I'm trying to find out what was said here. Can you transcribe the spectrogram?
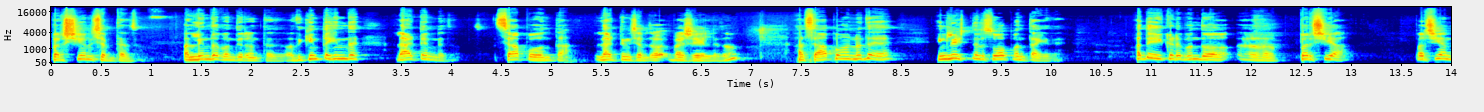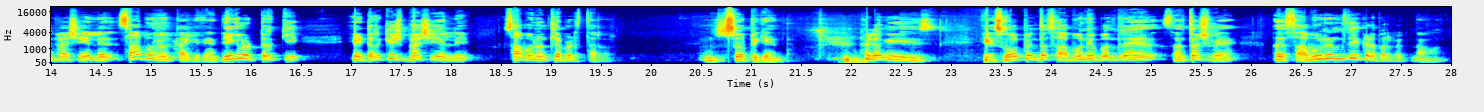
ಪರ್ಷಿಯನ್ ಶಬ್ದ ಅದು. ಅಲ್ಲಿಂದ ಬಂದಿರೋಂಥದ್ದು ಅದಕ್ಕಿಂತ ಹಿಂದೆ ಲ್ಯಾಟಿನ್ ಅದು. ಸ್ಯಾಪೋ ಅಂತ ಲ್ಯಾಟಿನ್ ಶಬ್ದ ಭಾಷೆಯಲ್ಲಿ ಅದು. ಆ ಸ್ಯಾಪೋ ಅನ್ನೋದೇ ಇಂಗ್ಲೀಷ್ನಲ್ಲಿ ಸೋಪ್ ಅಂತಾಗಿದೆ. ಅದೇ ಈ ಕಡೆ ಬಂದು ಪರ್ಷಿಯಾ ಪರ್ಷಿಯನ್ ಭಾಷೆಯಲ್ಲಿ ಸಾಬೂನು ಅಂತಾಗಿದೆ ಅಂತ. ಈಗಲೂ ಟರ್ಕಿ, ಈ ಟರ್ಕಿಶ್ ಭಾಷೆಯಲ್ಲಿ ಸಾಬೂನು ಅಂತಲೇ ಬಳಸ್ತಾರೆ ಅವರು. ಸೋಪಿಗೆ ಅಂತ. ಹಾಗಾಗಿ ಈ ಸೋಪಿಂದ ಸಾಬೂನಿಗೆ ಬಂದರೆ ಸಂತೋಷವೇ, ಅದು ಸಾಬೂನಿಂದ ಈ ಕಡೆ ಬರಬೇಕು ನಾವು ಅಂತ.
